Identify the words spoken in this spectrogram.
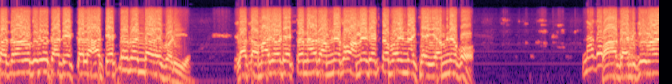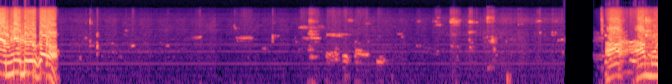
કચરાનો કીધું તા ટ્રેક્ટર આ ટ્રેક્ટર કંટાળે પડી છે. એટલે તમારે જો ટ્રેક્ટર ના અમને કહો અમે ટ્રેક્ટર ભરી નાખ્યા અમને કહો. આ ગંદકીમાં અમને દૂર કરો. આ આ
